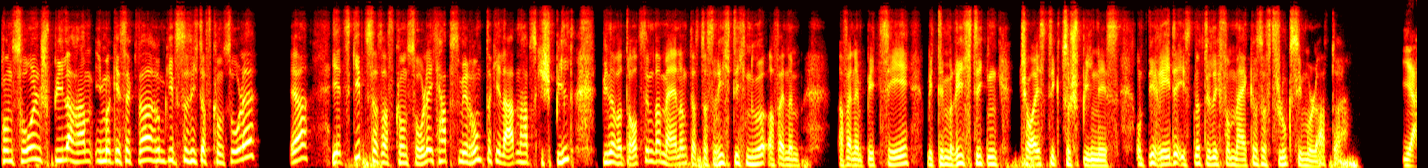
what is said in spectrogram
Konsolenspieler haben immer gesagt, warum gibst du das nicht auf Konsole? Ja, jetzt gibt's das auf Konsole. Ich habe es mir runtergeladen, habe es gespielt, bin aber trotzdem der Meinung, dass das richtig nur auf einem auf einem PC mit dem richtigen Joystick zu spielen ist. Und die Rede ist natürlich vom Microsoft Flugsimulator. Ja.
